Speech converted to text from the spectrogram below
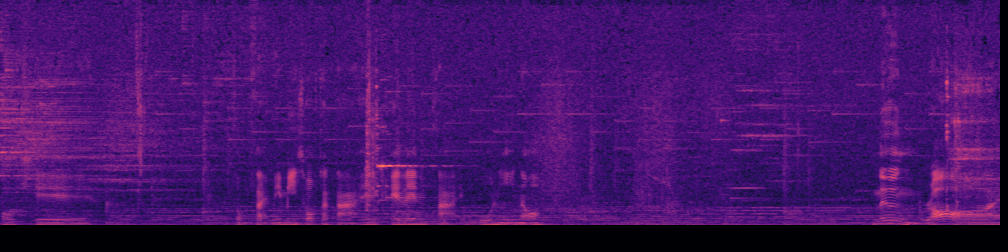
โอเค สงสัยไม่มีโชคชะตาให้ให้เล่นสายคู่นี้เนาะหนึ่งร้อย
